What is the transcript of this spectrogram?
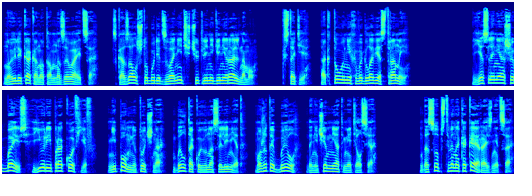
Ну или как оно там называется. Сказал, что будет звонить чуть ли не генеральному. Кстати, а кто у них во главе страны? Если не ошибаюсь, Юрий Прокофьев. Не помню точно, был такой у нас или нет. Может и был, да ничем не отметился. Да собственно какая разница?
